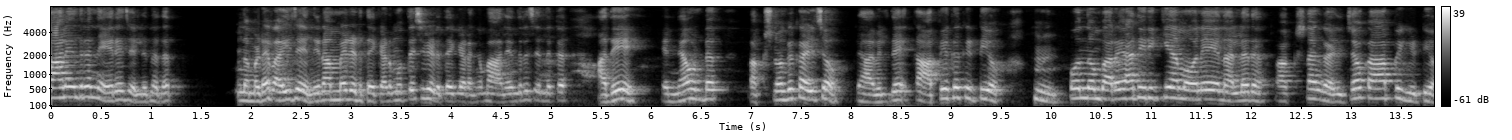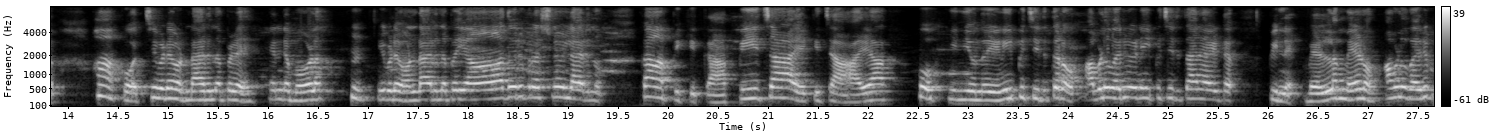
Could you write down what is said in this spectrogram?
ബാലേന്ദ്രൻ നേരെ ചെല്ലുന്നത് നമ്മുടെ വൈജയന്തിയുടെ അമ്മയുടെ അടുത്തേക്കാണ് മുത്തശ്ശിയുടെ അടുത്തേക്കാണെങ്കിൽ ബാലേന്ദ്രൻ ചെന്നിട്ട് അതേ എന്നാ ഉണ്ട്? ഭക്ഷണമൊക്കെ കഴിച്ചോ? രാവിലത്തെ കാപ്പിയൊക്കെ കിട്ടിയോ? ഉം ഒന്നും പറയാതിരിക്കുക മോനെ നല്ലത്. ഭക്ഷണം കഴിച്ചോ കാപ്പി കിട്ടിയോ? ആ കൊച്ചിവിടെ ഉണ്ടായിരുന്നപ്പോഴേ എന്റെ മോൾ ഇവിടെ ഉണ്ടായിരുന്നപ്പോ യാതൊരു പ്രശ്നമില്ലായിരുന്നു കാപ്പിക്ക് കാപ്പി ചായക്ക് ചായ. ഓ ഇനിയൊന്ന് എണീപ്പിച്ചിരുത്തണോ? അവൾ വരും എണീപ്പിച്ചിരുത്താനായിട്ട്. പിന്നെ വെള്ളം വേണോ? അവൾ വരും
